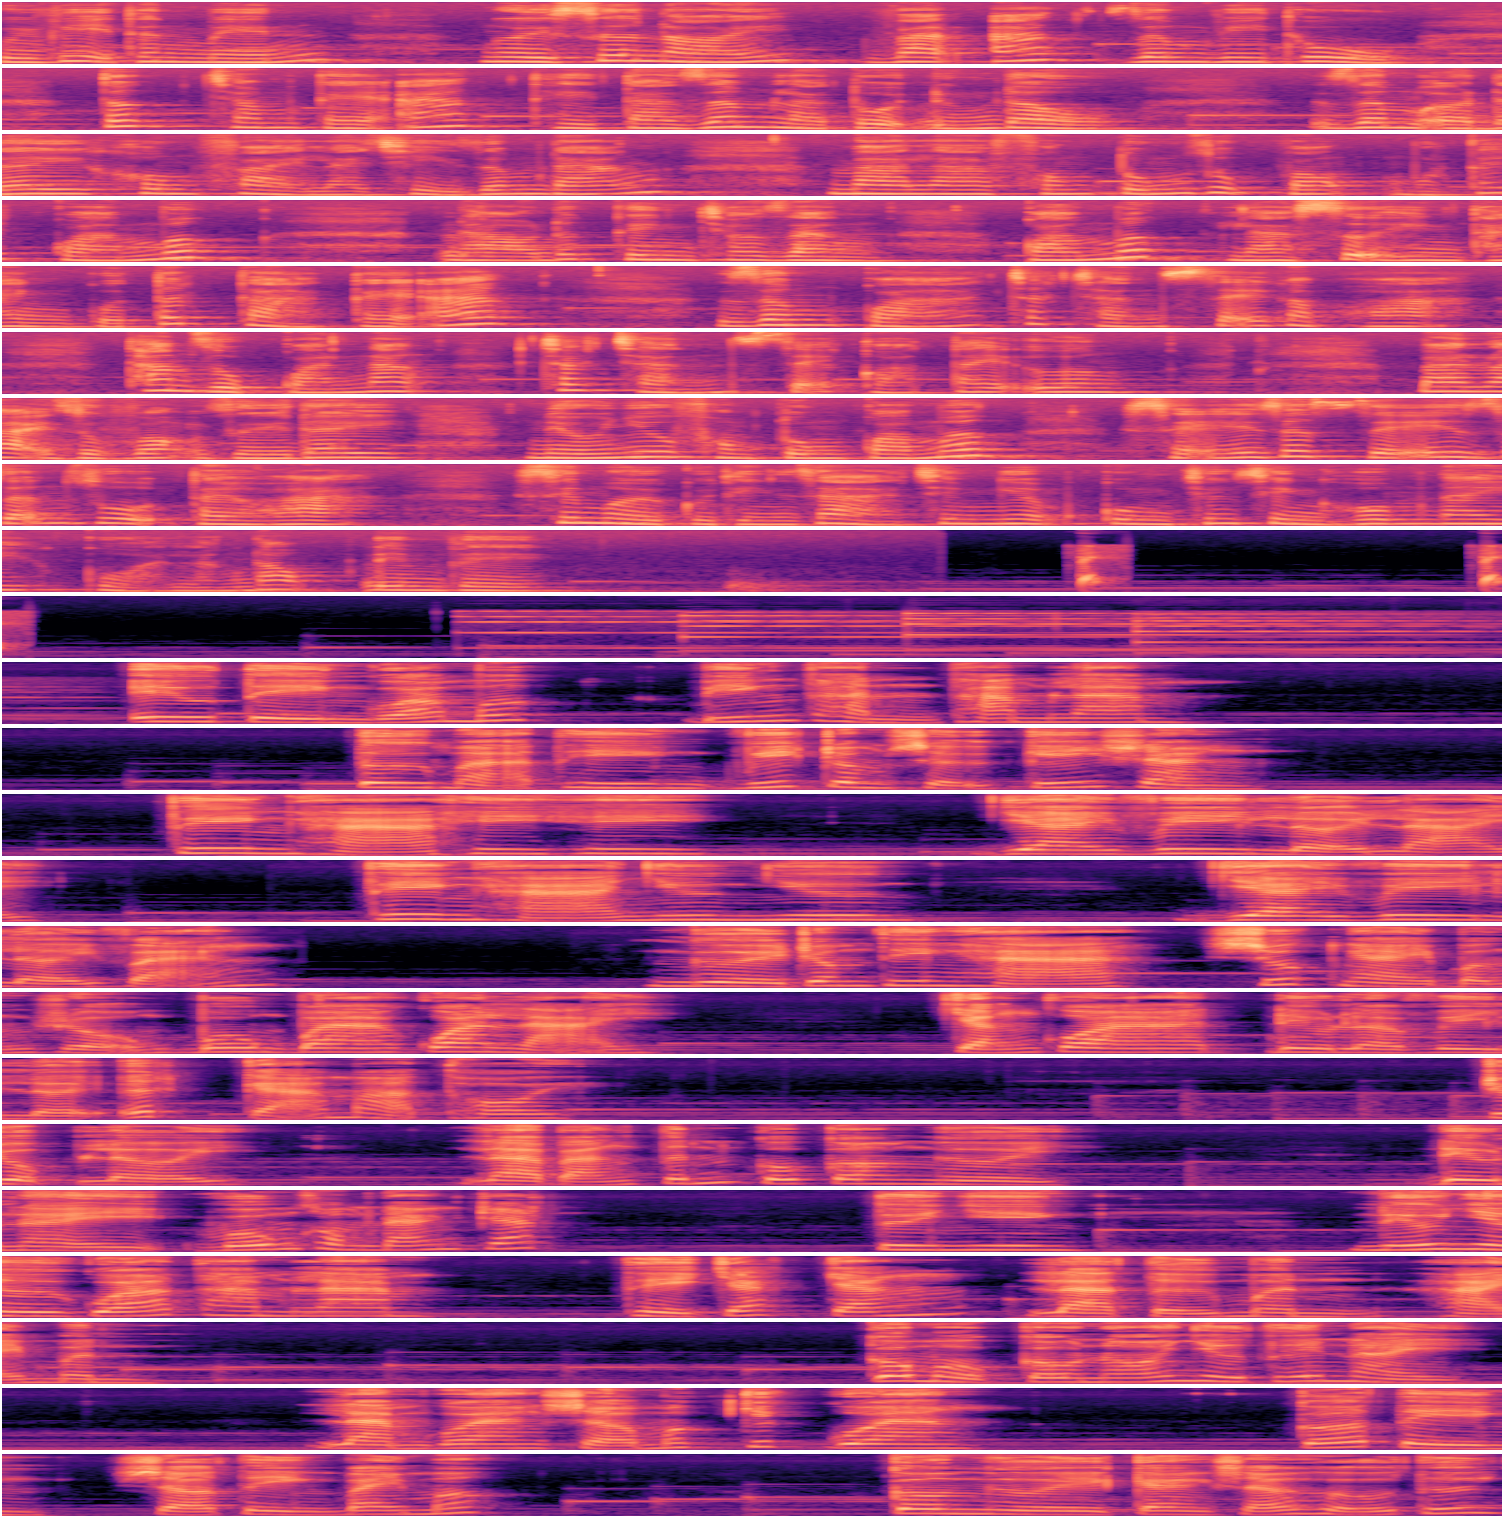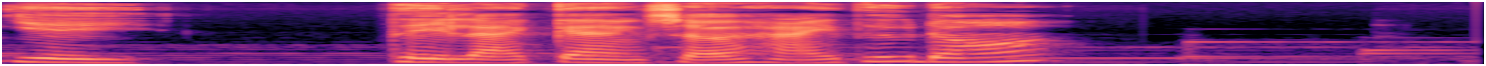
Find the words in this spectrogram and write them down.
Quý vị thân mến, người xưa nói vạn ác dâm vi thủ, tức trong cái ác thì tà dâm là tội đứng đầu. Dâm ở đây không phải là chỉ dâm đãng mà là phóng túng dục vọng một cách quá mức. Đạo Đức Kinh cho rằng quá mức là sự hình thành của tất cả cái ác. Dâm quá chắc chắn sẽ gặp họa, tham dục quá nặng chắc chắn sẽ có tai ương. Ba loại dục vọng dưới đây nếu như phóng túng quá mức sẽ rất dễ dẫn dụ tai họa. Xin mời quý thính giả chiêm nghiệm cùng chương trình hôm nay của Lắng Động Đêm Về. Yêu tiền quá mức, biến thành tham lam. Tư Mã Thiên viết trong sử ký rằng Thiên hạ hi hi, dài vi lợi lại, thiên hạ nhương nhương, dài vi lợi vãng. Người trong thiên hạ suốt ngày bận rộn bôn ba qua lại, chẳng qua đều là vì lợi ích cả mà thôi. Trục lợi là bản tính của con người. Điều này vốn không đáng trách. Tuy nhiên, nếu như quá tham lam thì chắc chắn là tự mình hại mình. Có một câu nói như thế này: Làm quan sợ mất chức quan, có tiền sợ tiền bay mất. Con người càng sở hữu thứ gì thì lại càng sợ hãi thứ đó.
